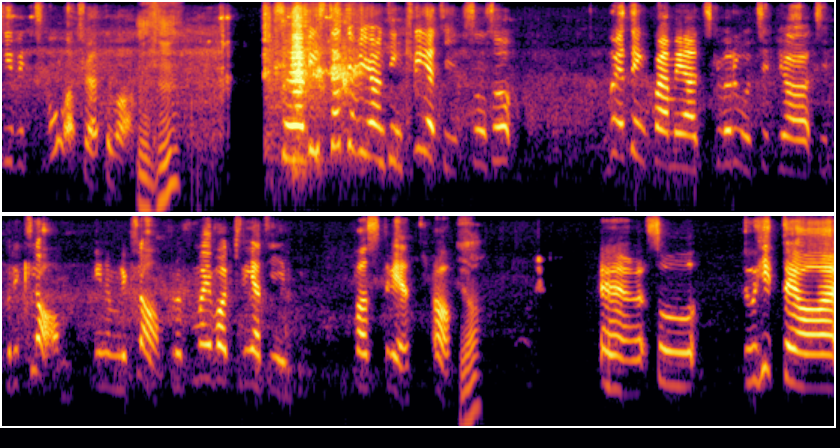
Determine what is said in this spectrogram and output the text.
TV2 tror jag att det var. Mhm. Så jag visste att jag ville göra någonting kreativt. Så, så började jag tänka på det här med att det skulle vara roligt att typ, göra typ reklam. Inom reklam. För då får man ju vara kreativ. Fast du vet, ja. Ja. Eh, Så då hittade jag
